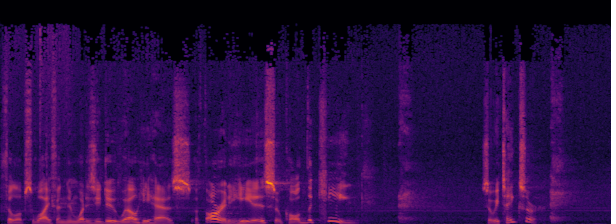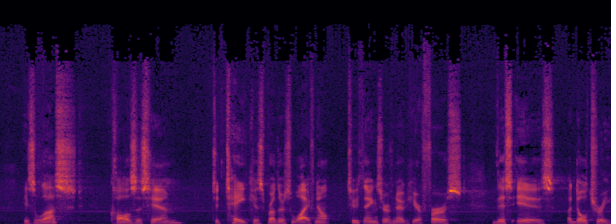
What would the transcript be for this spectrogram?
Philip's wife. And then what does he do? Well, he has authority. He is so called the king. So he takes her. His lust causes him to take his brother's wife. Now, two things are of note here. First, this is adultery,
